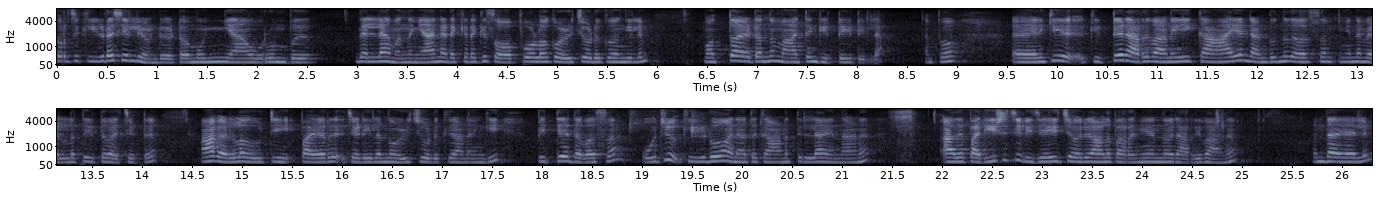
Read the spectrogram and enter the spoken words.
കുറച്ച് കീടശല്യം ഉണ്ട് കേട്ടോ. മുഞ്ഞ ഉറുമ്പ് ഇതെല്ലാം വന്ന് ഞാൻ ഇടയ്ക്കിടയ്ക്ക് സോപ്പ് വെള്ളമൊക്കെ ഒഴിച്ചു കൊടുക്കുമെങ്കിലും മൊത്തമായിട്ടൊന്നും മാറ്റം കിട്ടിയിട്ടില്ല. അപ്പോൾ എനിക്ക് എനിക്ക് കിട്ടിയൊരറിവാണ് ഈ കായം രണ്ടുമൂന്ന് ദിവസം ഇങ്ങനെ വെള്ളത്തിൽ ഇട്ട് വച്ചിട്ട് ആ വെള്ളം ഊറ്റി പയർ ചെടിയിലൊന്ന് ഒഴിച്ചു കൊടുക്കുകയാണെങ്കിൽ പിറ്റേ ദിവസം ഒരു കീടവും അതിനകത്ത് കാണത്തില്ല എന്നാണ് അത് പരീക്ഷിച്ച് വിജയിച്ച ഒരാൾ പറഞ്ഞു തന്ന ഒരു അറിവാണ് എന്തായാലും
